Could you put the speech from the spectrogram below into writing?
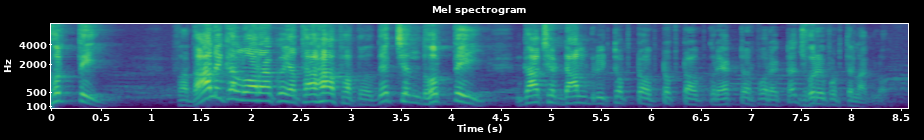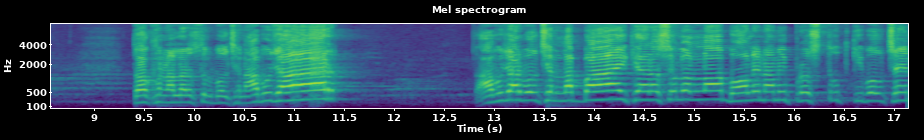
ধরতেই ফাদালিকাল ওয়ারাকো এতাহা ফাত, দেখছেন ধরতেই গাছের ডালগুলি টপ টপ টপ টপ করে একটার পর একটা ঝরে পড়তে লাগল। তখন আল্লাহ রসুল বলছেন আবুজার আবুজার বলছেন লাব্বাই কে রাসুল্লাহ বলেন, আমি প্রস্তুত। কি বলছেন?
